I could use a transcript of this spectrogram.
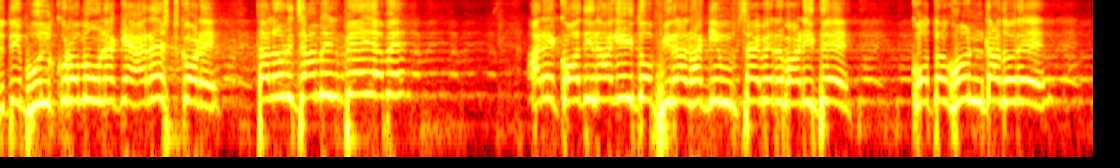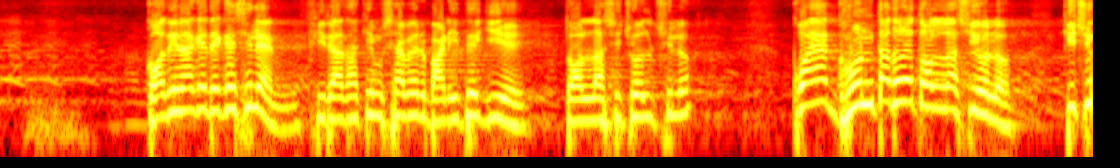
যদি ভুলক্রমে ওনাকে অ্যারেস্ট করে, তাহলে উনি জামিন পেয়ে যাবে। আরে কদিন আগেই তো ফিরাদ হাকিম সাহেবের বাড়িতে, কত ঘণ্টা ধরে কদিন আগে দেখেছিলেন ফিরাদ হাকিম সাহেবের বাড়িতে গিয়ে তল্লাশি চলছিল? কয়েক ঘণ্টা ধরে তল্লাশি হলো। কিছু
